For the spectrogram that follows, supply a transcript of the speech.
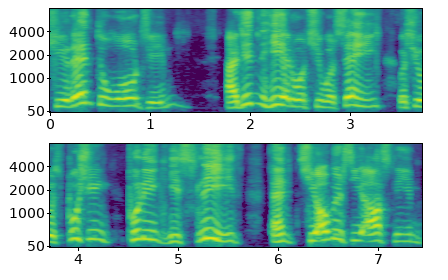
she ran towards him I didn't hear what she was saying, but she was pushing, pulling his sleeve, and she obviously asked him,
